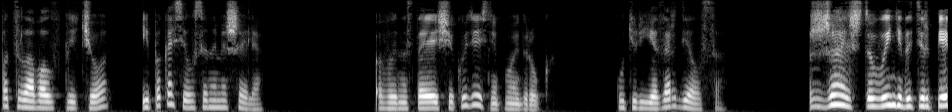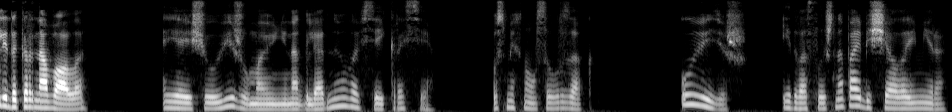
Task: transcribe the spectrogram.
поцеловал в плечо и покосился на Мишеля. «Вы настоящий кудесник, мой друг». Кутюрье зарделся. «Жаль, что вы не дотерпели до карнавала». «Я еще увижу мою ненаглядную во всей красе», — усмехнулся Урзак. «Увидишь», — едва слышно пообещала Эмира.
